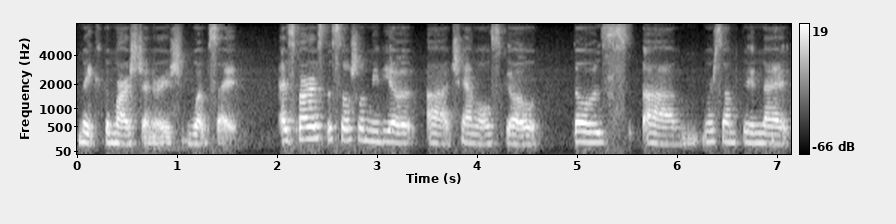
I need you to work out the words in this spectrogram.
make the Mars Generation website. As far as the social media uh, channels go, those um, were something that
